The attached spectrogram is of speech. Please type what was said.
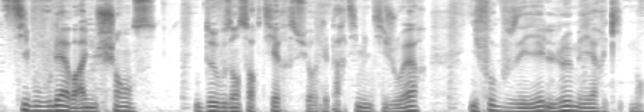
si vous voulez avoir une chance de vous en sortir sur des parties multijoueurs, il faut que vous ayez le meilleur équipement.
